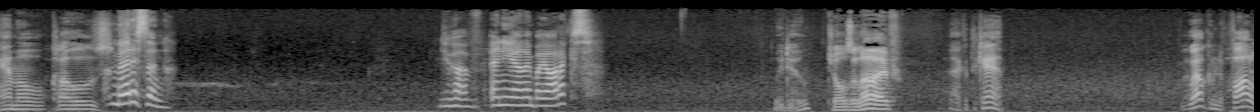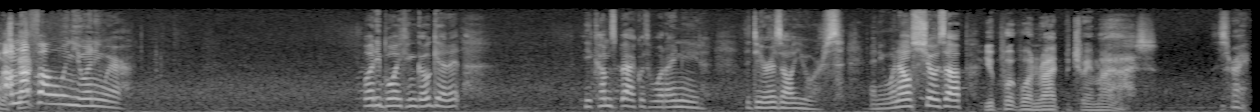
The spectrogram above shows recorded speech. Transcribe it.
Ammo? Clothes? Medicine! Do you have any antibiotics? We do. Joel's alive. Back at the camp. Welcome to follow us I'm back. not following you anywhere. Buddy boy can go get it. He comes back with what I need. The deer is all yours. Anyone else shows up, You put one right between my eyes. that's right.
